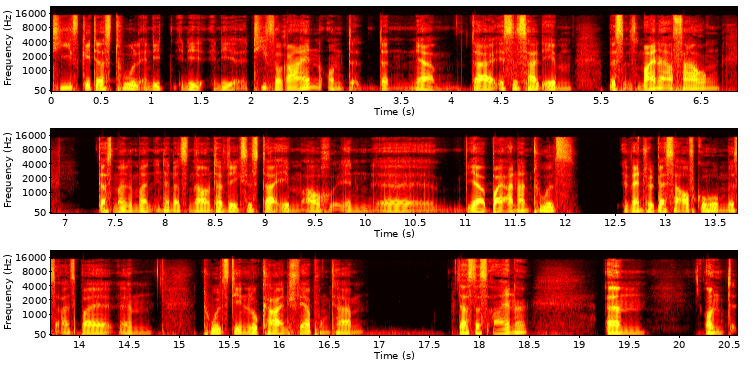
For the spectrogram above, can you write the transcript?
tief geht das Tool in die, in die, in die Tiefe rein und dann, ja, da ist es halt eben, das ist meine Erfahrung, dass man, wenn man international unterwegs ist, da eben auch in, äh, ja, bei anderen Tools eventuell besser aufgehoben ist als bei ähm, Tools, die einen lokalen Schwerpunkt haben. Das ist das eine. Ähm, und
